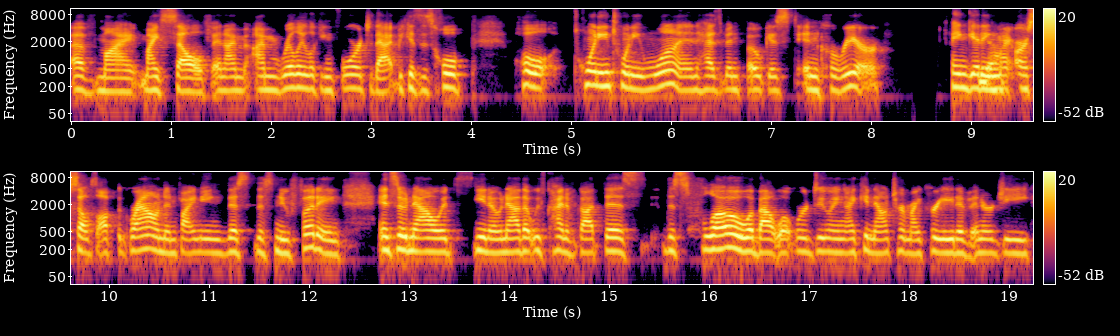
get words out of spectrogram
of my myself and i'm i'm really looking forward to that because this whole whole 2021 has been focused in career and getting yeah. my, ourselves off the ground and finding this this new footing and so now it's you know now that we've kind of got this this flow about what we're doing i can now turn my creative energy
